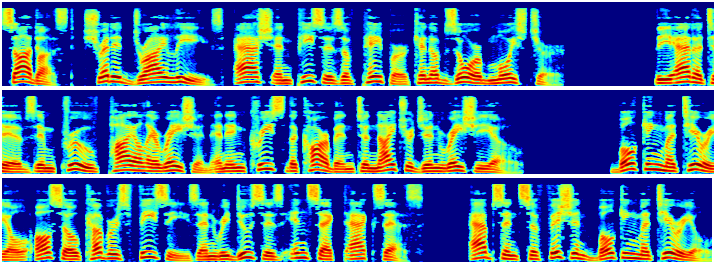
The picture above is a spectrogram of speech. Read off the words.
sawdust, shredded dry leaves, ash and pieces of paper can absorb moisture. The additives improve pile aeration and increase the carbon to nitrogen ratio. Bulking material also covers feces and reduces insect access. Absent sufficient bulking material,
